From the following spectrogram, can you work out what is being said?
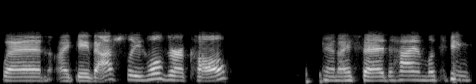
when I gave Ashley Holzer a call and I said, Hi, I'm looking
